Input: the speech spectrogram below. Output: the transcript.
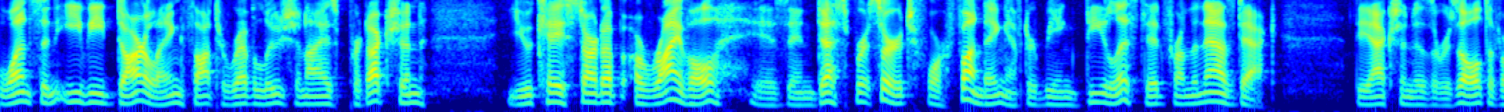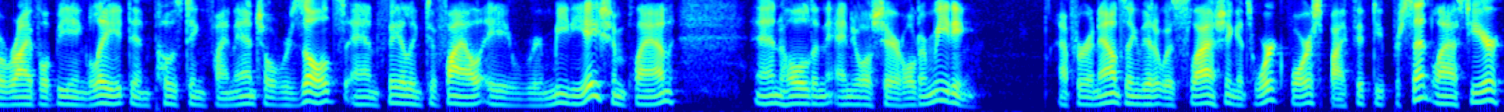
Once an EV darling thought to revolutionize production, UK startup Arrival is in desperate search for funding after being delisted from the NASDAQ. The action is a result of Arrival being late in posting financial results and failing to file a remediation plan and hold an annual shareholder meeting. After announcing that it was slashing its workforce by 50% last year,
